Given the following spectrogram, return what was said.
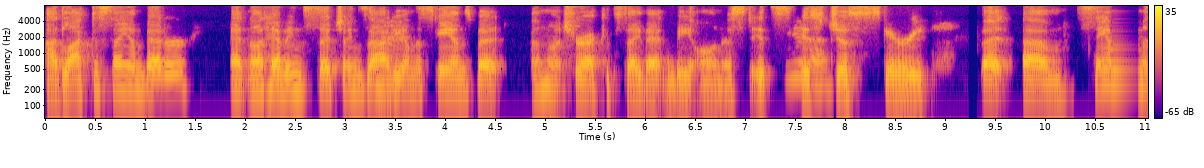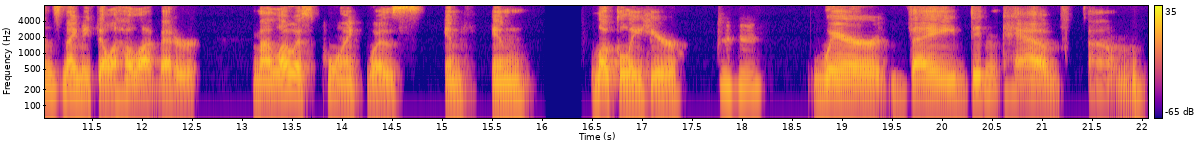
I'd like to say I'm better at not having such anxiety on the scans, but I'm not sure I could say that and be honest. It's yeah. it's just scary. But um, Sammons made me feel a whole lot better. My lowest point was in in locally here mm-hmm where they didn't have um,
